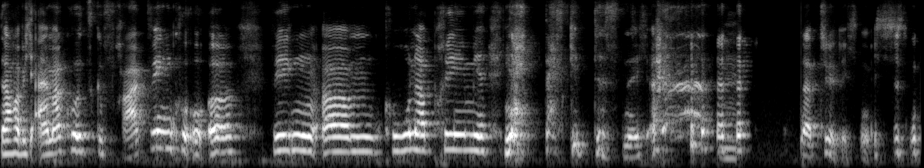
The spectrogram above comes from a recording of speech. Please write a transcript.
Da habe ich einmal kurz gefragt wegen, äh, wegen ähm, Corona-Prämie. Nee, das gibt es nicht. Mhm. Natürlich nicht.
